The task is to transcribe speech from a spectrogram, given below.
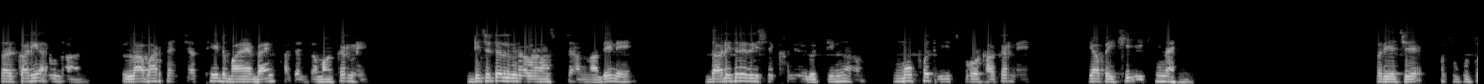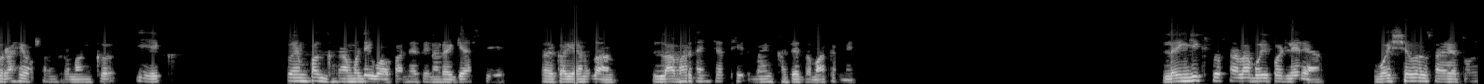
सरकारी अनुदान लाभार्थ्यांच्या थेट बँक खात्यात जमा करणे डिजिटल व्यवहारास चालना देणे दारिद्र्य रेषेखालील व्यक्तींना मोफत वीज पुरवठा करणे यापैकी एकही नाही. तर याचे अचूक उत्तर आहे ऑप्शन क्रमांक एक. स्वयंपाकघरामध्ये वापरण्यात येणाऱ्या गॅसचे सरकारी अनुदान लाभार्थ्यांच्या थेट बँक खात्यात जमा करणे. लैंगिक शोषणाला बळी पडलेल्या वैश्य व्यवसायातून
